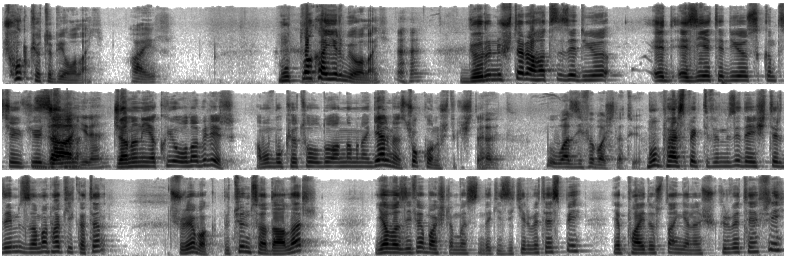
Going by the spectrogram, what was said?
Çok kötü bir olay. Hayır. Mutlak hayır bir olay. Görünüşte rahatsız ediyor. ed- eziyet ediyor, sıkıntı çekiyor, Zahiren. canını, canını yakıyor olabilir. Ama bu kötü olduğu anlamına gelmez. Çok konuştuk işte. Evet. Bu vazife başlatıyor. Bu perspektifimizi değiştirdiğimiz zaman hakikaten şuraya bak. Bütün sadalar ya vazife başlamasındaki zikir ve tesbih ya paydostan gelen şükür ve tefrih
